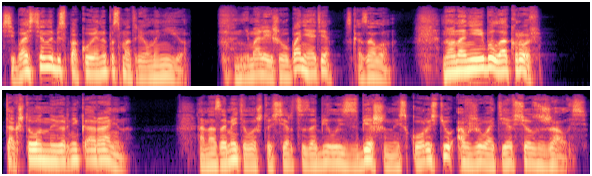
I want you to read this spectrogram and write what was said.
Себастьян обеспокоенно посмотрел на нее. «Ни малейшего понятия», — сказал он. «Но на ней была кровь, так что он наверняка ранен». Она заметила, что сердце забилось с бешеной скоростью, а в животе все сжалось.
